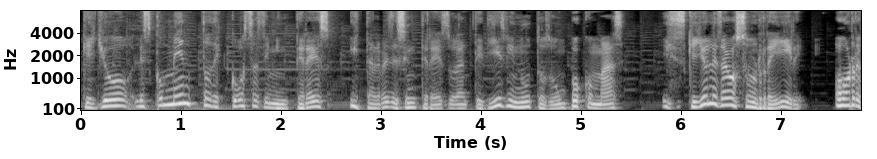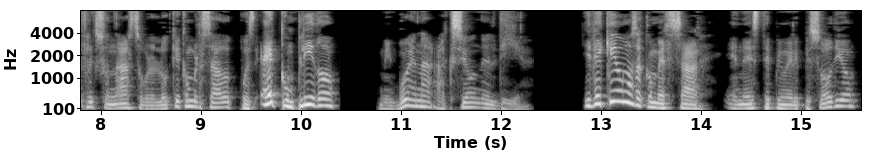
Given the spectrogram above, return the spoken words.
que yo les comento de cosas de mi interés y tal vez de su interés durante 10 minutos o un poco más, y si es que yo les hago sonreír o reflexionar sobre lo que he conversado, pues he cumplido mi buena acción del día. ¿Y de qué vamos a conversar en este primer episodio?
